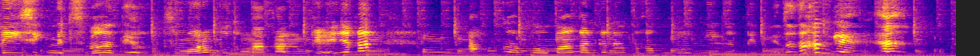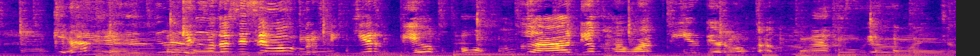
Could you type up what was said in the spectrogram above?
basic needs banget ya. Semua orang butuh makan. Kayaknya kan aku nggak mau makan kenapa kamu belum ngingetin? Itu tuh kan kayak ah, kayak apa ya? Iya. mungkin satu sisi lo berpikir dia oh enggak dia khawatir biar lo nggak ngah segala macam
